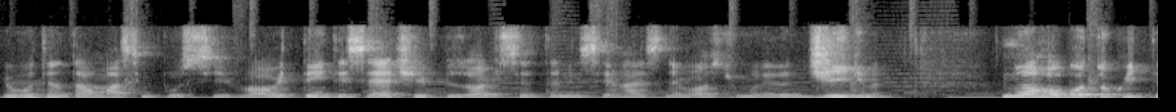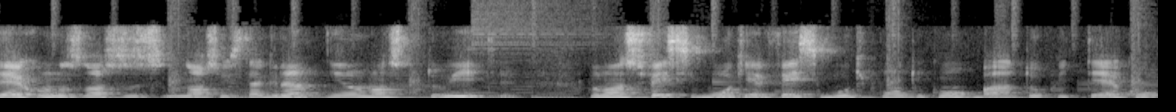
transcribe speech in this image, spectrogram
eu vou tentar o máximo possível. Há 87 episódios tentando encerrar esse negócio de maneira digna. No arroba Tocuiteco, nos nossos, no nosso Instagram e no nosso Twitter. O nosso Facebook é facebook.com.br Tocuiteco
